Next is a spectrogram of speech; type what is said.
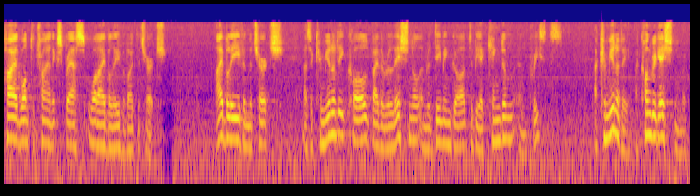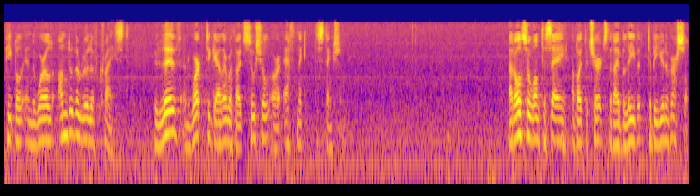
how I'd want to try and express what I believe about the church, I believe in the church as a community called by the relational and redeeming God to be a kingdom and priests, a community, a congregation of people in the world under the rule of Christ who live and work together without social or ethnic distinction. I'd also want to say about the church that I believe it to be universal,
